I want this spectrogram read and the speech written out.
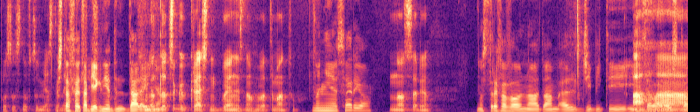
po Sosnowcu miasta. Sztafeta biegnie dalej, A nie? dlaczego Kraśnik? Bo ja nie znam chyba tematu. No nie, serio. No serio. No strefa wolna, tam LGBT i Aha, cała reszta.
